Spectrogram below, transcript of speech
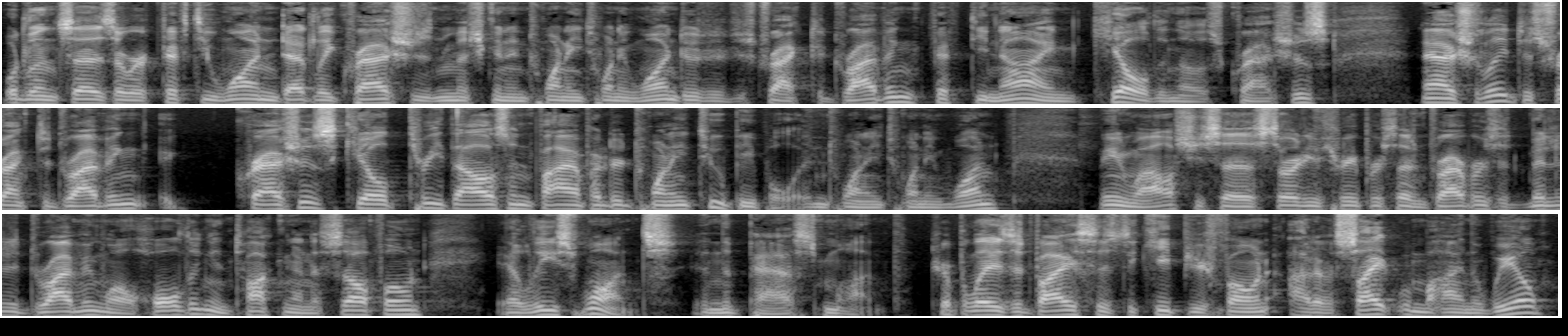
Woodland says there were 51 deadly crashes in Michigan in 2021 due to distracted driving, 59 killed in those crashes. Nationally, distracted driving crashes killed 3,522 people in 2021. Meanwhile, she says 33% of drivers admitted to driving while holding and talking on a cell phone at least once in the past month. AAA's advice is to keep your phone out of sight when behind the wheel.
